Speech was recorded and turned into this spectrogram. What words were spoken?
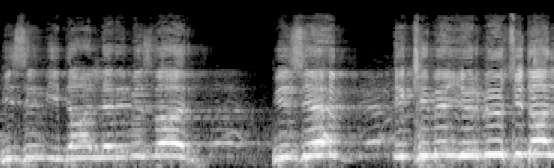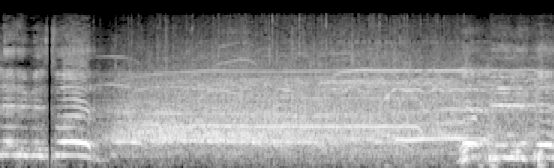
Bizim ideallerimiz var. Bizim 2023 ideallerimiz var. Hep birlikte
